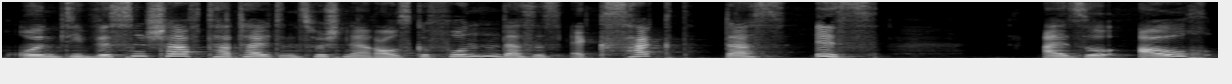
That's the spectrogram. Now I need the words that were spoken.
Und die Wissenschaft hat halt inzwischen herausgefunden, dass es exakt das ist. Also auch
